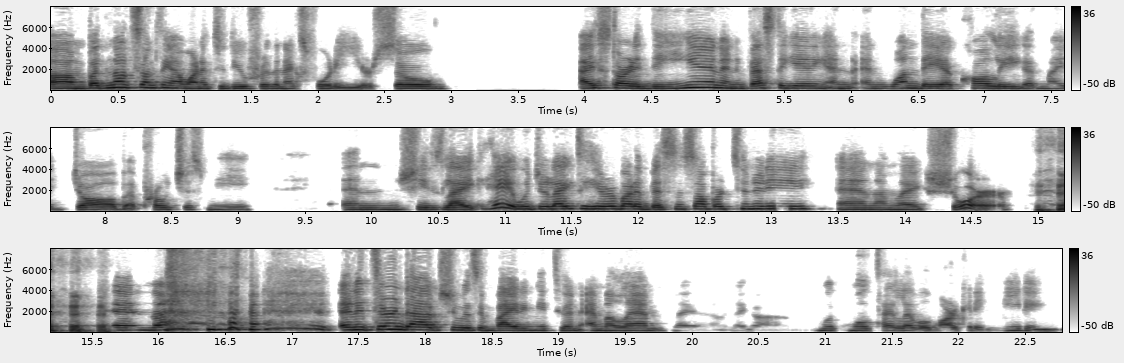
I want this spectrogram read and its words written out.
Um, but not something I wanted to do for the next 40 years. So I started digging in and investigating and, and one day a colleague at my job approaches me and she's like, "Hey, would you like to hear about a business opportunity?" And I'm like, "Sure." and and it turned out she was inviting me to an MLM, like, like a multi-level marketing meeting.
